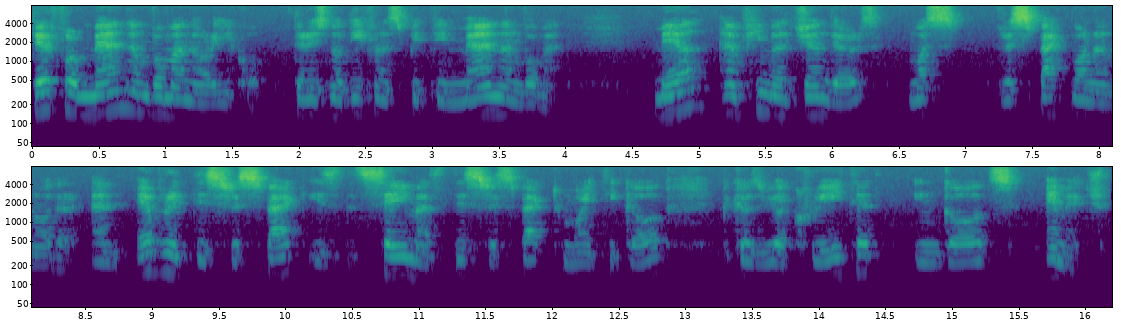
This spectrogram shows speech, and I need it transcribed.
Therefore, man and woman are equal. There is no difference between man and woman. Male and female genders must respect one another, and every disrespect is the same as disrespect to mighty God because we are created in God's image.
